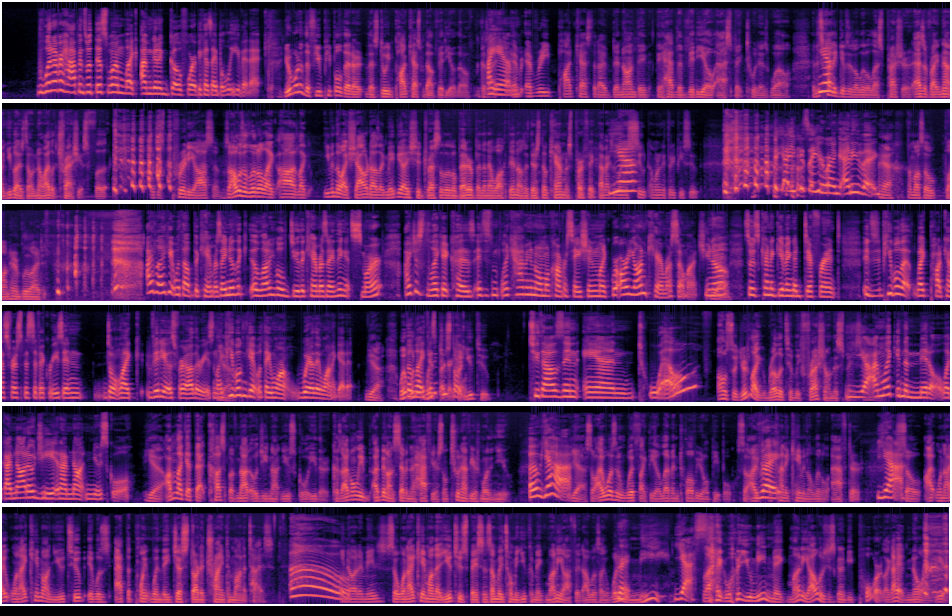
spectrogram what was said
Whatever happens with this one, like I'm gonna go for it because I believe in it. You're one of the few people that are that's doing podcasts without video though. Because I am. Every, every podcast that I've been on, they they have the video aspect to it as well, and this Yeah. kind of gives it a little less pressure. As of right now, you guys don't know I look trashy as fuck, which is pretty awesome. So I was a little like ah like even though I showered, I was like maybe I should dress a little better. But then I walked in, I was like, there's no cameras, perfect. I'm actually wearing a suit. I'm wearing a three piece suit. yeah, you could say you're wearing anything. Yeah, I'm also blonde hair and blue eyed. I like it without the cameras. I know that a lot of people do the cameras, and I think it's smart. I just like it because it's like having a normal conversation. Like we're already on camera so much, you know. Yeah. So it's kind of giving a different. It's people that like podcasts for a specific reason don't like videos for another reason. Like Yeah. people can get what they want where they want to get it. Yeah. When, The when, life when is did you start King. YouTube? 2012. Oh, so you're like relatively fresh on this space. Yeah, huh? I'm like in the middle. Like I'm not OG and I'm not new school. Yeah, I'm like at that cusp of not OG, not new school either. Because I've only I've been on seven and a half years, so two and a half years more than you. Oh yeah. Yeah, so I wasn't with like the 11, 12 year old people. So I, Right. kind of came in a little after. Yeah. So I when I when I came on YouTube, it was at the point when they just started trying to monetize. Oh. You know what I mean? So when I came on that YouTube space and somebody told me you could make money off it, I was like, what do Right. you mean? Yes. Like, what do you mean make money? I was just gonna be poor. Like I had no idea.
